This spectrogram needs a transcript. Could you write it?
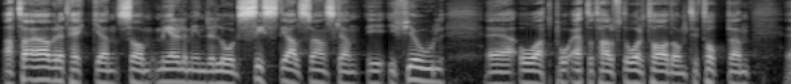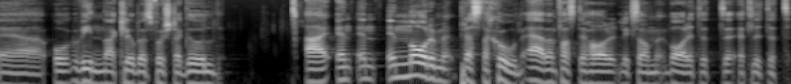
att ta över ett Häcken som mer eller mindre låg sist i allsvenskan i, i fjol eh, och att på ett och ett halvt år ta dem till toppen eh, och vinna klubbens första guld en, en enorm prestation, även fast det har liksom varit ett, ett litet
